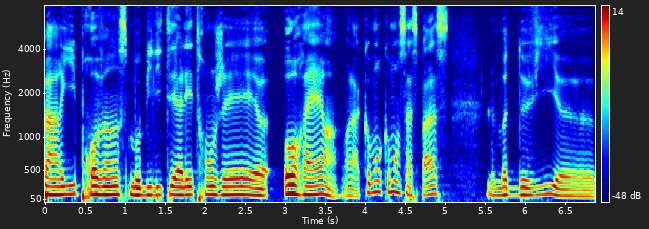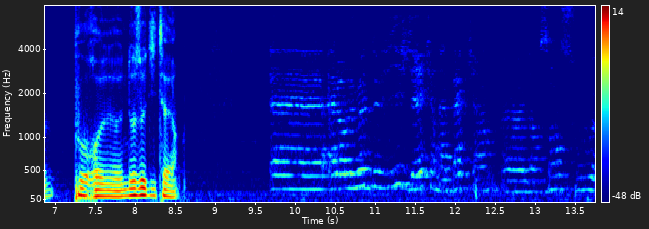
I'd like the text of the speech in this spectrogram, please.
Paris, province, mobilité à l'étranger, euh, horaire. Voilà. Comment, comment ça se passe, le mode de vie euh, pour euh, nos auditeurs? Alors, le mode de vie, je dirais qu'il n'y en a pas qu'un, dans le sens où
